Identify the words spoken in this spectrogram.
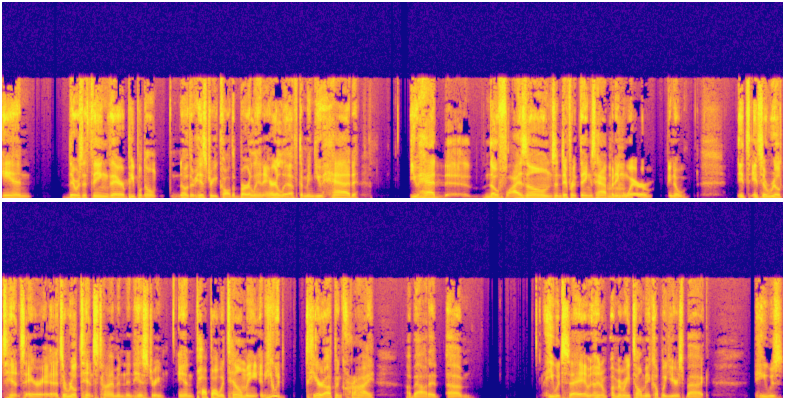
and there was a thing there. People don't know their history called the Berlin Airlift. I mean, you had you had uh, no fly zones and different things happening Mhm. where you know it's it's a real tense area. It's a real tense time in, in history. And Papa would tell me, and he would tear up and cry about it. Um, he would say, I remember he told me a couple years back, he was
